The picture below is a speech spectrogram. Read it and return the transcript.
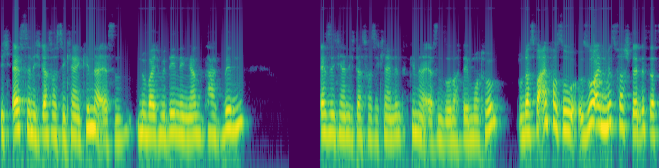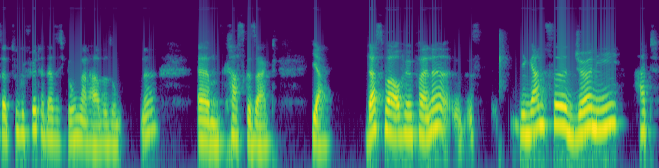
ich esse nicht das, was die kleinen Kinder essen, nur weil ich mit denen den ganzen Tag bin, esse ich ja nicht das, was die kleinen Kinder essen, so nach dem Motto. Und das war einfach so, so ein Missverständnis, das dazu geführt hat, dass ich gehungert habe, so, ne? Ähm, krass gesagt. Ja, das war auf jeden Fall, ne? Die ganze Journey hat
